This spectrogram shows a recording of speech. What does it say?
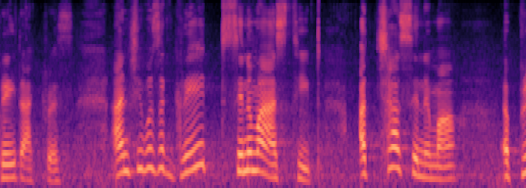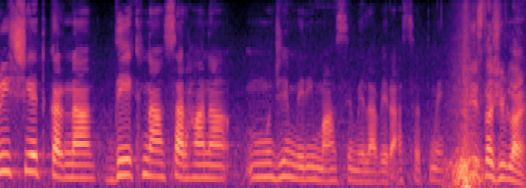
great actress and she was a great cinema aesthete अच्छा सिनेमा अप्रिशिएट करना देखना सराहना मुझे मेरी माँ से मिला विरासत में। प्लीज़ तशरीफ़ लाएँ?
